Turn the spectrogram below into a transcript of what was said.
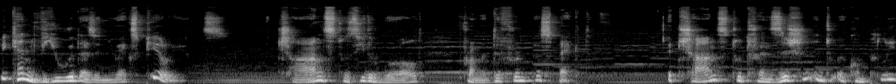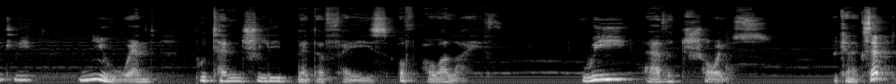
we can view it as a new experience chance to see the world from a different perspective, a chance to transition into a completely new and potentially better phase of our life. We have a choice. We can accept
